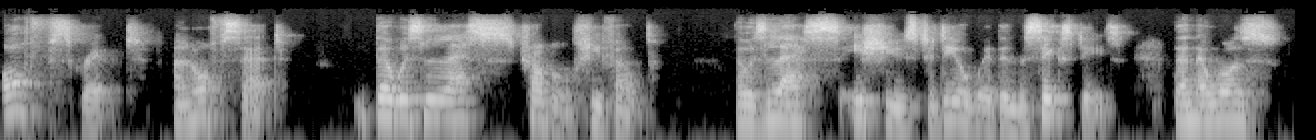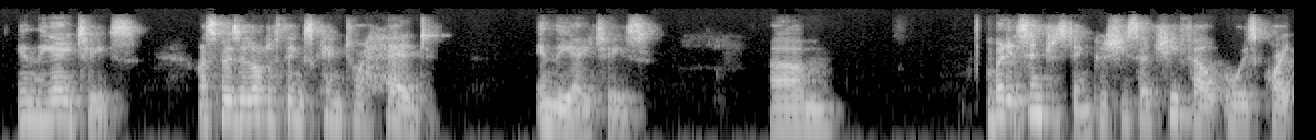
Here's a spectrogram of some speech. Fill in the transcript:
off script and offset. There was less trouble she felt. There was less issues to deal with in the 60s than there was in the 80s i suppose a lot of things came to a head in the 80s um, but it's interesting because she said she felt always quite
